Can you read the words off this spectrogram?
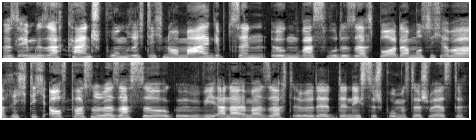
Du hast eben gesagt, kein Sprung richtig normal. Gibt es denn irgendwas, wo du sagst, boah, da muss ich aber richtig aufpassen? Oder sagst du, wie Anna immer sagt, äh, der, der nächste Sprung ist der schwerste?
